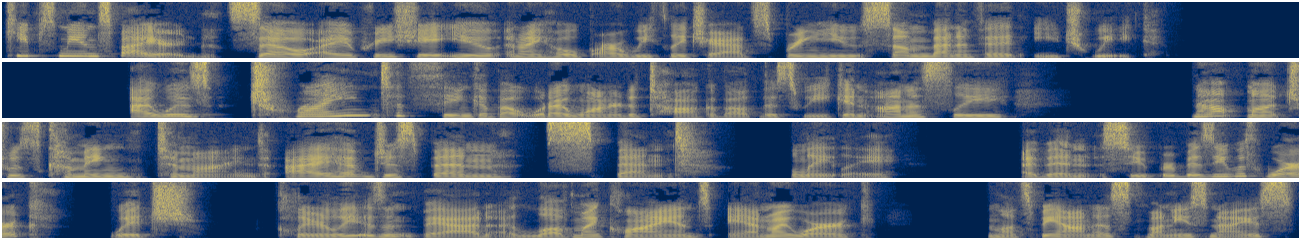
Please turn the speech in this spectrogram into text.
keeps me inspired. So I appreciate you, and I hope our weekly chats bring you some benefit each week. I was trying to think about what I wanted to talk about this week, and honestly, not much was coming to mind. I have just been spent lately. I've been super busy with work, which clearly isn't bad. I love my clients and my work. And let's be honest, money's nice.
